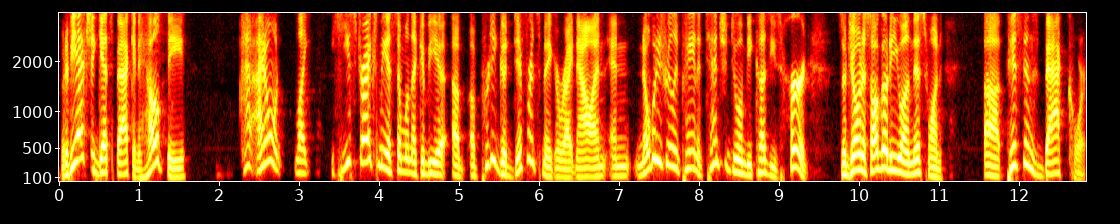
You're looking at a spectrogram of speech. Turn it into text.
But if he actually gets back and healthy, I, I don't like he strikes me as someone that could be a, a, a pretty good difference maker right now, and and nobody's really paying attention to him because he's hurt. So Jonas, I'll go to you on this one. Uh, Pistons backcourt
